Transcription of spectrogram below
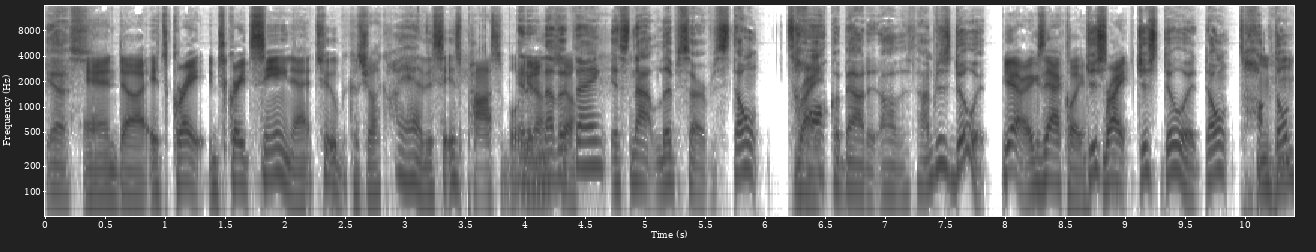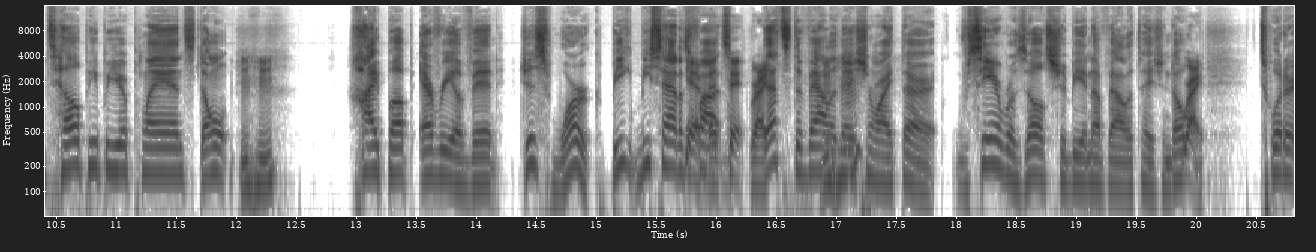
Yes. and uh, it's great. It's great seeing that too, because you're like, oh yeah, this is possible. And you know? another So- thing, it's not lip service. Don't talk Right. about it all the time. Just do it. yeah, exactly. Just right. Mm-hmm. Just do it. Don't talk, don't tell people your plans. Don't hype up every event. Just work. Be be satisfied. Yeah, that's it, right. Mm-hmm. That's the validation right there. Seeing results should be enough validation. Don't Right. Twitter,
